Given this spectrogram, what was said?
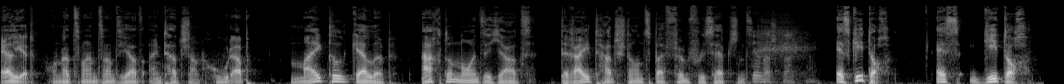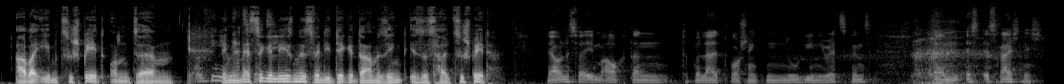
Elliott 122 Yards, 1 Touchdown, Hut ab. Michael Gallup 98 Yards, 3 Touchdowns bei 5 Receptions. Der war stark. Ja. Es geht doch. Es geht doch. Aber eben zu spät. Und ähm, und wenn die Messe gelesen ist, wenn die dicke Dame singt, ist es halt zu spät. Ja, und es war eben auch dann, tut mir leid, Washington nur gegen die Redskins. Ähm, es, es reicht nicht.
